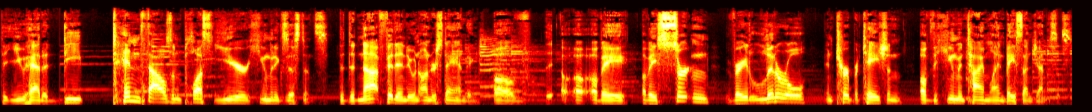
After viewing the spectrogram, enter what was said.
That you had a deep 10,000 plus year human existence that did not fit into an understanding of of a of a certain very literal interpretation of the human timeline based on Genesis.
